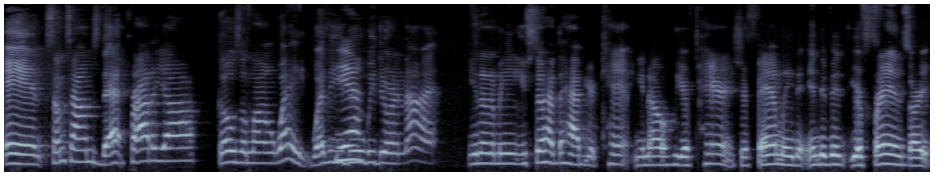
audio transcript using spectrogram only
And sometimes that proud of y'all goes a long way. Whether you yeah. do what we do or not, you know what I mean? You still have to have your camp, you know, your parents, your family, the individual, your friends, or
